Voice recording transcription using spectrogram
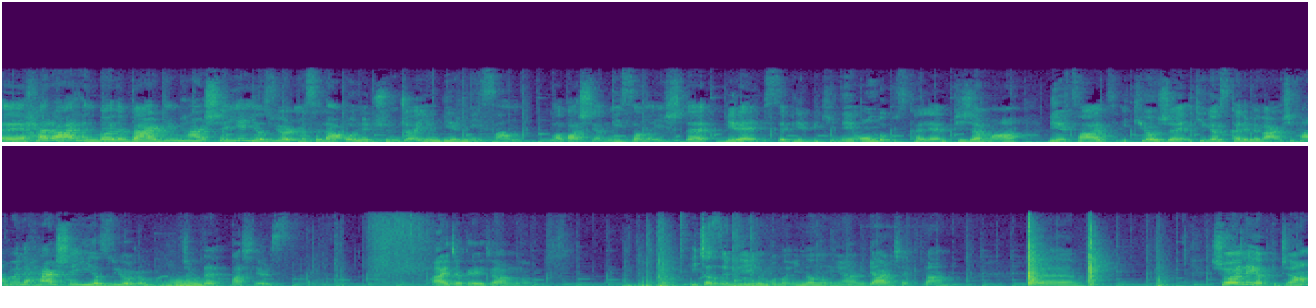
e, her ay hani böyle verdiğim her şeyi yazıyorum. Mesela 13. ayım 1 Nisan'la başlayan Nisan ayı işte bir elbise, bir bikini, 19 kalem, pijama, bir tight, iki oje, iki göz kalemi vermişim falan böyle her şeyi yazıyorum. Şimdi başlıyoruz. Ay çok heyecanlı. Hiç hazır değilim buna inanın yani gerçekten. Ee, şöyle yapacağım.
